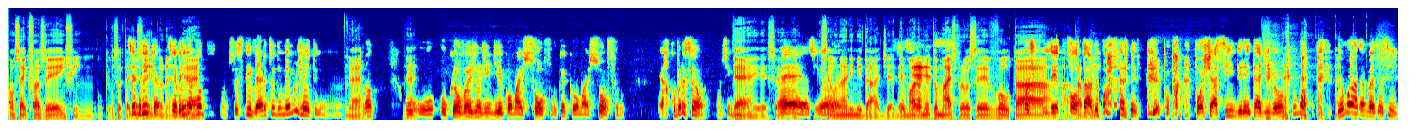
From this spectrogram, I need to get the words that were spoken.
consegue fazer, enfim, o que você está dizendo, brinca, né? Você brinca é. contigo, você se diverte do mesmo jeito. É. É. O, o, o, que eu vejo hoje em dia que eu mais sofro, o que é que eu mais sofro? É a recuperação. Assim, é, isso é, é, assim, isso é unanimidade. É, demora é, muito mais para você voltar. Poxa, voltar demora. Pô, chassi endireitar de novo, demora, demora, mas assim,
